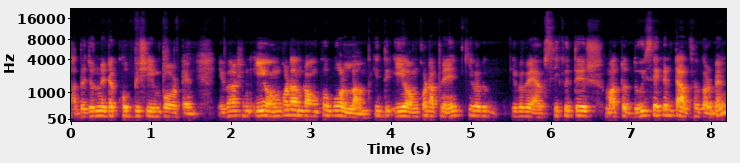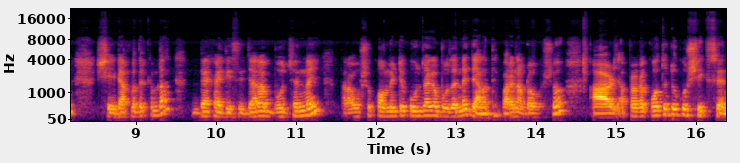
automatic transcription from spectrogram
তাদের জন্য এটা খুব বেশি ইম্পর্টেন্ট এবার আসেন, এই অঙ্কটা আমরা অঙ্ক করলাম, কিন্তু এই অঙ্কটা আপনি কীভাবে কীভাবে এমসিকিউতে মাত্র দুই সেকেন্ডে আনসার করবেন সেটা আপনাদেরকে আমরা দেখাই দিয়েছি। যারা বোঝেন নাই, তারা অবশ্য কমেন্টে কোন জায়গায় বোঝেন নাই, জানাতে পারেন আমরা অবশ্য। আর আপনারা কতটুকু শিখছেন,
